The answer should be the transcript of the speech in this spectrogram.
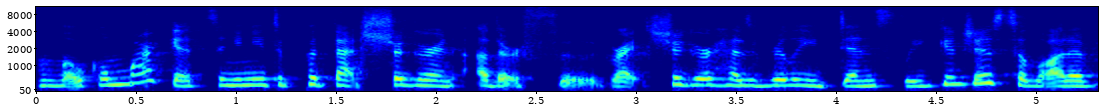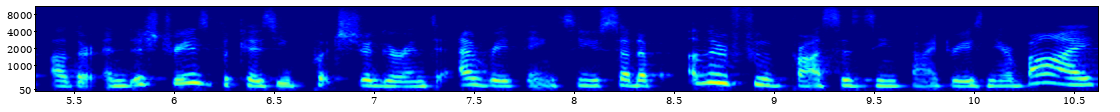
local markets. And you need to put that sugar in other food, right? Sugar has really dense linkages to a lot of other industries because you put sugar into everything. So you set up other food processing factories nearby,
